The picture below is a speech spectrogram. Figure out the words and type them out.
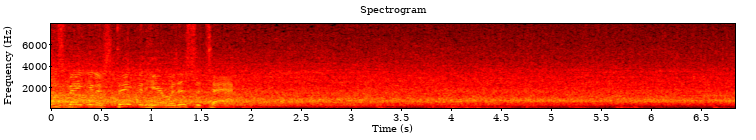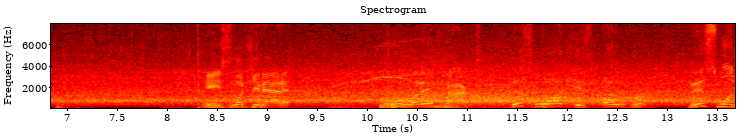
He's making a statement here with this attack. He's looking at it. Ooh, what impact. This one is over. This one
